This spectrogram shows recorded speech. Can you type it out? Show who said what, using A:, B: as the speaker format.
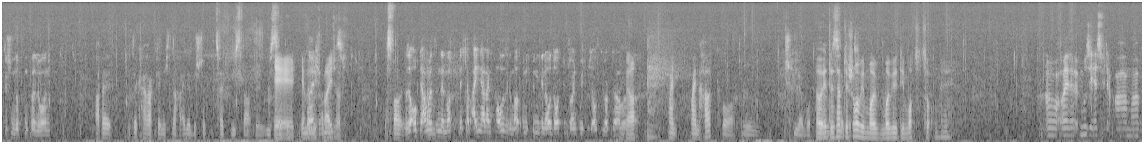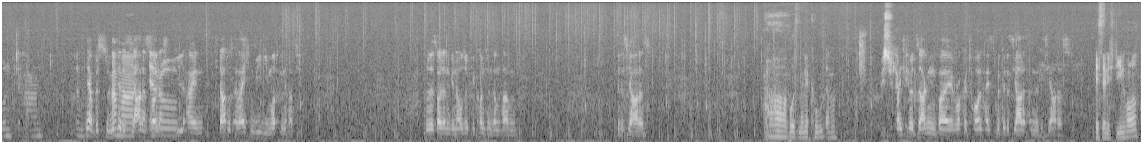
A: praktischen Nutzen verloren.
B: Aber wird der Charakter nicht nach einer bestimmten Zeit restart, äh,
C: Der,
B: resettet?
C: der
B: wenn man
C: wird
B: nicht ist? Das war
A: Also auch damals
B: Ähm.
A: in der Mod, ich habe ein Jahr lang Pause gemacht und ich bin genau dort gejoint, wo ich mich ausgeloggt habe.
C: Ja.
B: mein, mein Hardcore-Spieler wurde.
D: Aber
B: äh,
D: interessant ja schon mal, wie mal, mal wieder die Mods zu zocken, hey.
E: Oh, Alter, muss ich erst wieder Arma runterladen. Dann
A: Ja, bis zur Mitte
E: Hammer,
A: des Jahres soll das. Spiel einen Status erreichen, wie die Mod ihn hat. Also das soll dann genauso viel Content dann haben. Mitte des Jahres.
C: Ah, wo ist meine Cola?
A: Aber ich würde sagen, bei Rocket Hall heißt Mitte des Jahres, Ende des Jahres.
C: Ist der nicht Dean Hall?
